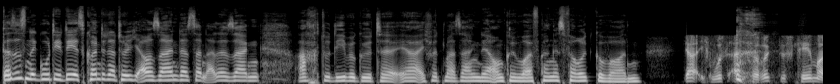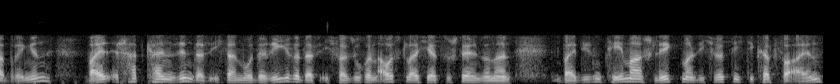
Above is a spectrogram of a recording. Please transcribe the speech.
Das ist eine gute Idee. Es könnte natürlich auch sein, dass dann alle sagen, ach du liebe Güte, ja, ich würde mal sagen, der Onkel Wolfgang ist verrückt geworden. Ja, ich muss ein verrücktes Thema bringen, weil es hat keinen Sinn, dass ich dann moderiere, dass ich versuche, einen Ausgleich herzustellen, sondern bei diesem Thema schlägt man sich wirklich die Köpfe ein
